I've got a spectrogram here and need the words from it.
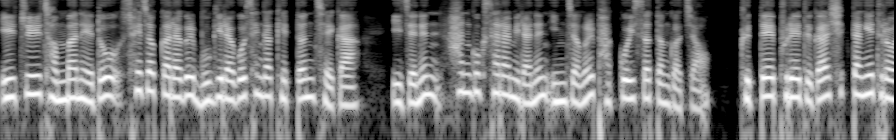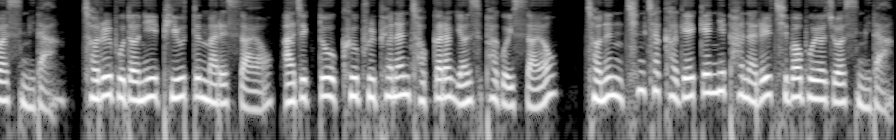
일주일 전만 해도 쇠젓가락을 무기라고 생각했던 제가 이제는 한국 사람이라는 인정을 받고 있었던 거죠. 그때 브레드가 식당에 들어왔습니다. 저를 보더니 비웃듯 말했어요. 아직도 그 불편한 젓가락 연습하고 있어요? 저는 침착하게 깻잎 하나를 집어 보여주었습니다.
